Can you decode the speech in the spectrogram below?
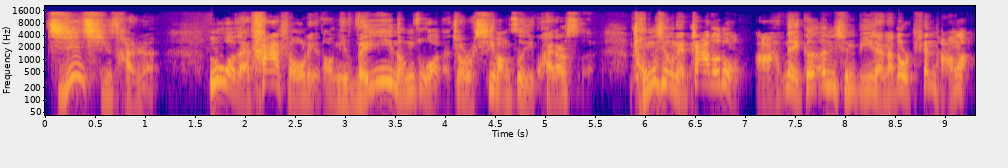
极其残忍。落在他手里头，你唯一能做的就是希望自己快点死。重庆那渣滓洞啊，那跟恩勤比起来，那都是天堂了。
